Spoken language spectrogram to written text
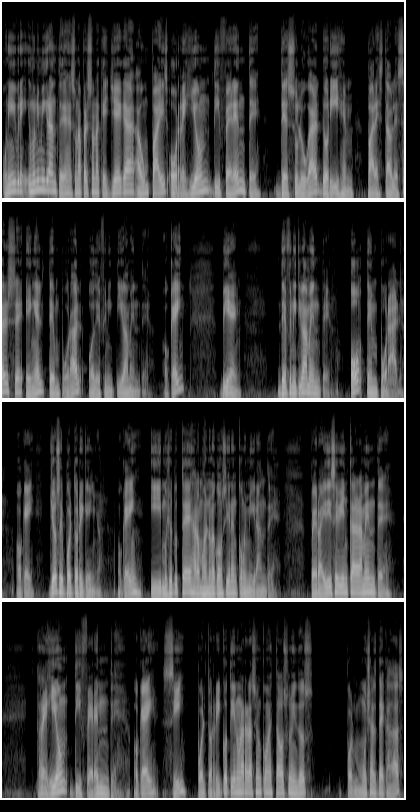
Un, inmigrante es una persona que llega a un país o región diferente de su lugar de origen para establecerse en él temporal o definitivamente. ¿Ok? Bien, definitivamente o temporal. ¿Ok? Yo soy puertorriqueño. ¿Ok? Y muchos de ustedes a lo mejor no me consideran como inmigrante. Pero ahí dice bien claramente, región diferente. ¿Ok? Sí, Puerto Rico tiene una relación con Estados Unidos por muchas décadas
